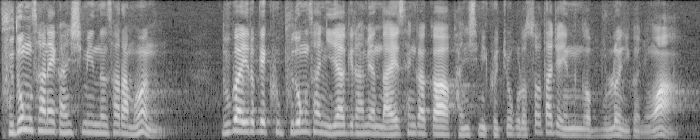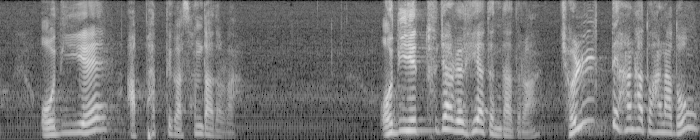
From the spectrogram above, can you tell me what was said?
부동산에 관심이 있는 사람은 누가 이렇게 그 부동산 이야기를 하면 나의 생각과 관심이 그쪽으로 쏟아져 있는 것 물론이거니와 어디에 아파트가 선다더라 어디에 투자를 해야 된다더라 절대 하나도 하나도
